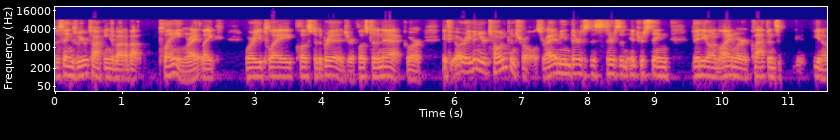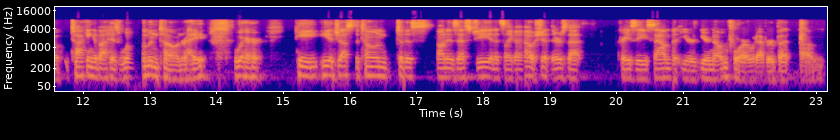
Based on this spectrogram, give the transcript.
the things we were talking about about playing, right? Like where you play close to the bridge or close to the neck, or if or even your tone controls, right? I mean, there's this there's an interesting video online where Clapton's you know talking about his woman tone, right? Where he he adjusts the tone to this on his SG, and it's like, oh shit, there's that crazy sound that you're you're known for or whatever. But um,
